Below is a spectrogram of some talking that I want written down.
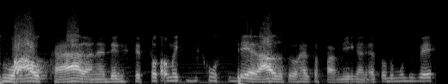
zoar o cara, né? Dele ser totalmente desconsiderado pelo resto da família, né? Todo mundo vê.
